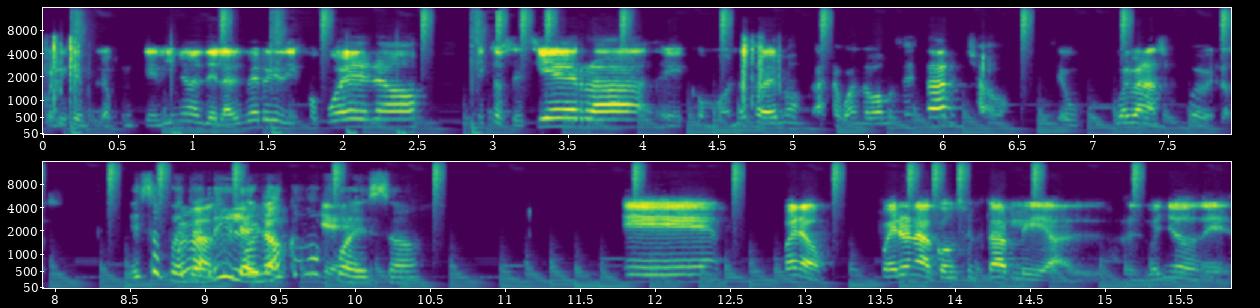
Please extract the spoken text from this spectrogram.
por ejemplo, porque vino el del albergue y dijo, bueno, esto se cierra, eh, como no sabemos hasta cuándo vamos a estar, chao, se vuelvan a sus pueblos. Eso fue Bueno, terrible, bueno, ¿no? ¿Cómo fue eso? Eh, bueno, fueron a consultarle al, al dueño de-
